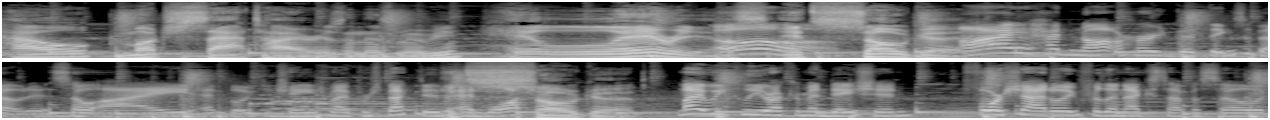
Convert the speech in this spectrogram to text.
how much satire is in this movie. Hilarious. Oh. It's so good. I had not heard good things about it, so I am going to change my perspective it's and watch it. so good. my weekly recommendation, foreshadowing for the next episode,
